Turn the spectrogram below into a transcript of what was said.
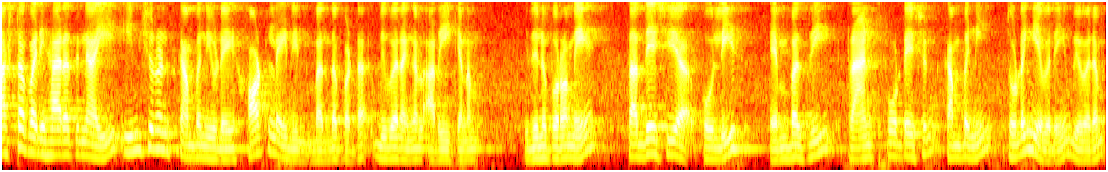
നഷ്ടപരിഹാരത്തിനായി ഇൻഷുറൻസ് കമ്പനിയുടെ ഹോട്ട്ലൈനിൽ ബന്ധപ്പെട്ട് വിവരങ്ങൾ അറിയിക്കണം. ഇതിനു പുറമെ തദ്ദേശീയ പോലീസ് എംബസി ട്രാൻസ്പോർട്ടേഷൻ കമ്പനി തുടങ്ങിയവരെയും വിവരം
